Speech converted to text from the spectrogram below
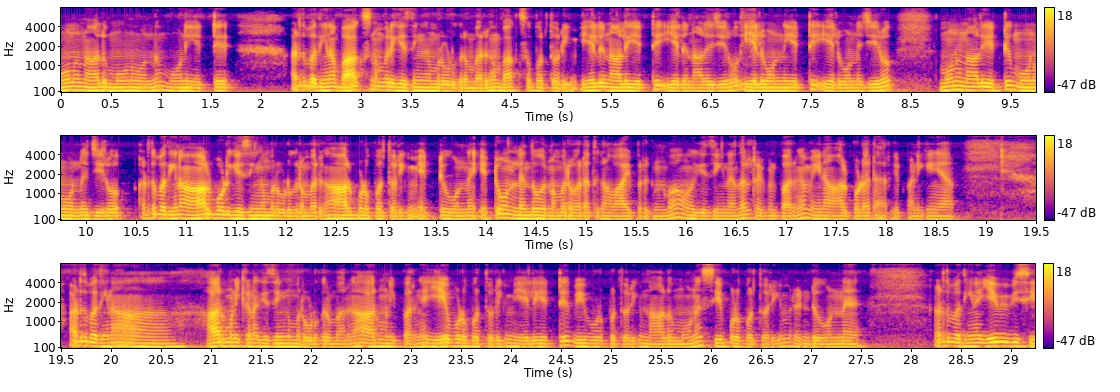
மூணு நாலு மூணு ஒன்று மூணு எட்டு. அடுத்து பார்த்தீங்கன்னா பாக்ஸ் நம்பர் கெஸிங் நம்பர் கொடுக்குறோம் பாருங்கள் பாக்ஸை பொறுத்த வரைக்கும் ஏழு நாலு எட்டு ஏழு நாலு ஜீரோ ஏழு ஒன்று எட்டு ஏழு ஒன்று ஜீரோ மூணு நாலு எட்டு மூணு ஒன்று ஜீரோ. அடுத்து பார்த்தீங்கன்னா ஆல் போர்டு நம்பர் கொடுக்குறோம் பாருங்கள் ஆல் போர்டை பொறுத்த வரைக்கும் எட்டு ஒன்று எட்டு ஒன்றுலேருந்து ஒரு நம்பர் வரதுக்கான வாய்ப்பு இருக்குன்னு உங்கள் கெஸிங் இருந்தால் ட்ரை பண்ணி பாருங்கள் மெயினாக ஆல் போர்டை டார்கெட் பண்ணிக்கோங்க. அடுத்து பார்த்தீங்கன்னா ஆறு கணக்கு கெஸிங் நம்பர் கொடுக்குற பாருங்க. ஆறு மணிக்கு பாருங்கள் ஏ போட பொறுத்த வரைக்கும் ஏழு எட்டு பி போட பொறுத்த வரைக்கும் நாலு மூணு சி போட பொறுத்த வரைக்கும் ரெண்டு ஒன்று அடுத்து பார்த்தீங்கன்னா ஏபிபிசி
